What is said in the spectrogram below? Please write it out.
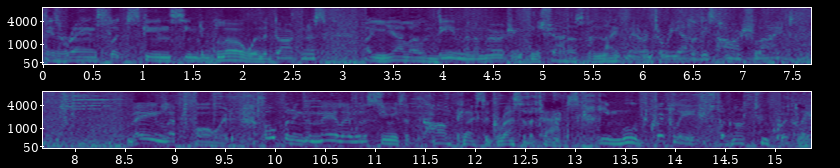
His rain-slicked skin seemed to glow in the darkness, a yellow demon emerging from the shadows of a nightmare into reality's harsh light. Bane leapt forward, opening the melee with a series of complex, aggressive attacks. He moved quickly, but not too quickly.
